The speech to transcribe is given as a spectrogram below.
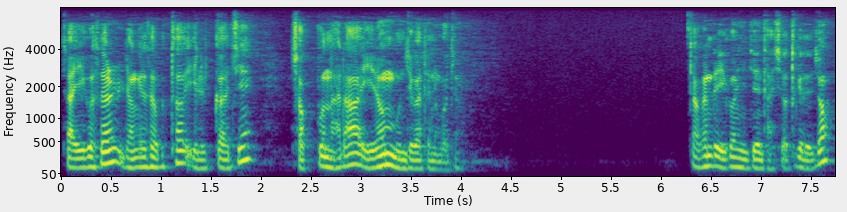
자 이것을 0에서부터 1까지 적분하라 이런 문제가 되는 거죠. 자 근데 이건 이제 다시 어떻게 되죠?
